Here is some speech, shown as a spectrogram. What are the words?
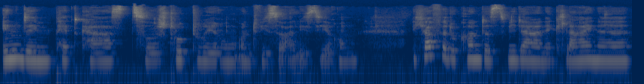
in dem Podcast zur Strukturierung und Visualisierung. Ich hoffe, du konntest wieder eine kleine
